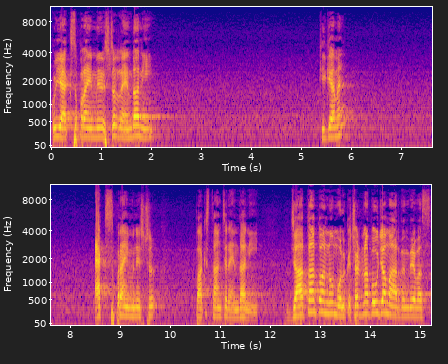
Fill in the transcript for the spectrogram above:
ਕੋਈ ਐਕਸ ਪ੍ਰਾਈਮ ਮਿਨਿਸਟਰ ਰਹਿੰਦਾ ਨਹੀਂ। ਕੀ ਕਿਹਾ ਮੈਂ? ਐਕਸ ਪ੍ਰਾਈਮ ਮਿਨਿਸਟਰ ਪਾਕਿਸਤਾਨ 'ਚ ਰਹਿੰਦਾ ਨਹੀਂ। ਜਾਂ ਤਾਂ ਤੁਹਾਨੂੰ ਮੁਲਕ ਛੱਡਣਾ ਪਊ ਜਾਂ ਮਾਰ ਦਿੰਦੇ ਆ ਬਸ।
